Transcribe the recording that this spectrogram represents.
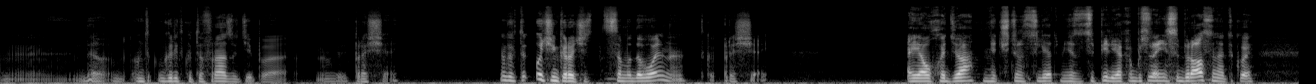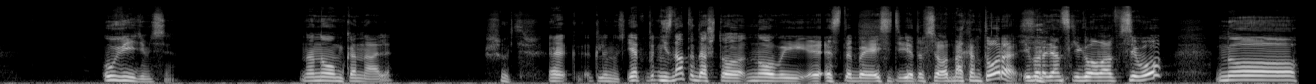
«Э, да, он такой, говорит какую-то фразу, типа, он говорит, прощай. Ну, как-то очень, короче, самодовольно, такой, прощай. А я уходя, мне 14 лет, меня зацепили, я как бы сюда не собирался, но я такой, увидимся на новом канале. Шутишь. Э, клянусь. Я не знал тогда, что новый э, СТБ и CTV это все одна контора, и Бородянский глава всего, но,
